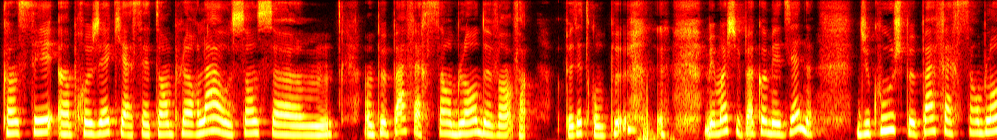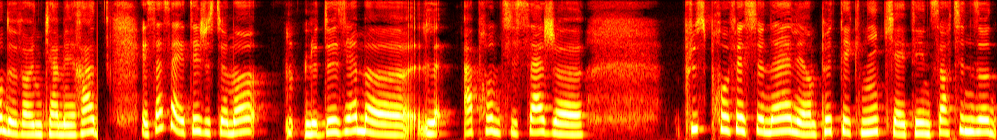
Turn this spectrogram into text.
Quand c'est un projet qui a cette ampleur-là, au sens, euh, on peut pas faire semblant devant, enfin, peut-être qu'on peut, mais moi je suis pas comédienne, du coup je peux pas faire semblant devant une caméra. Et ça, ça a été justement le deuxième euh, apprentissage euh, plus professionnel et un peu technique qui a été une sortie de zone,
